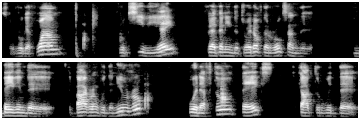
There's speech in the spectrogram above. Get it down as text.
So rook f1, rook cba, threatening the trade of the rooks and the, invading the, the background with the new rook. Queen f2 takes, capture with the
